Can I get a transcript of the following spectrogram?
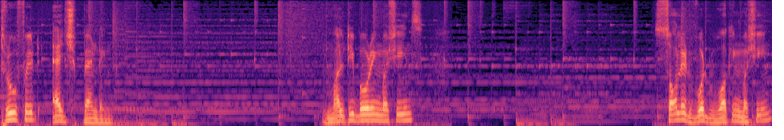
Through feed edge bending. Multi boring machines solid wood working machine,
